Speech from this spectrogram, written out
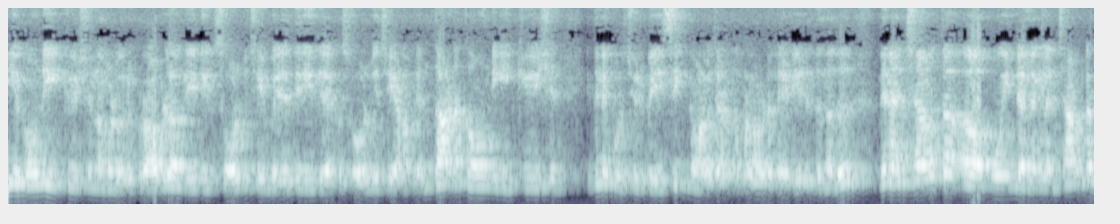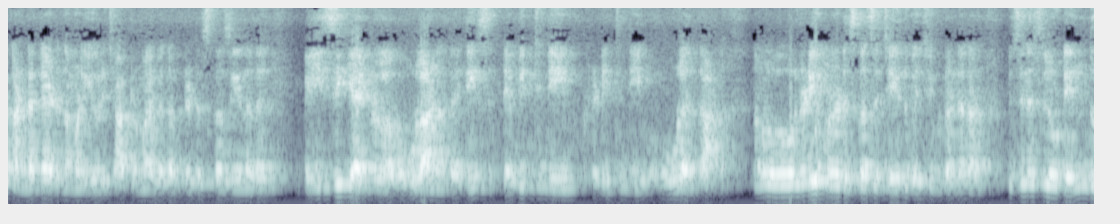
ഈ അക്കൗണ്ടിങ് ഇക്വേഷൻ നമ്മൾ ഒരു പ്രോബ്ലം രീതിയിൽ സോൾവ് ചെയ്യുമ്പോൾ ഏത് രീതിയിലേക്ക് സോൾവ് ചെയ്യണം? എന്താണ് അക്കൗണ്ടിങ് ഇക്വേഷൻ ഇതിനെ കുറിച്ച് ഒരു ബേസിക് നോളജ് ആണ് നമ്മൾ അവിടെ നേടിയെടുക്കുന്നത്. ഇതിന് അഞ്ചാമത്തെ പോയിന്റ് അല്ലെങ്കിൽ അഞ്ചാമത്തെ കണ്ടന്റ് ആയിട്ട് നമ്മൾ ഈ ഒരു ചാപ്റ്ററുമായി ബന്ധപ്പെട്ട് ഡിസ്കസ് ചെയ്യുന്നത് ബേസിക് ആയിട്ടുള്ള റൂളാണ് ഈസ് ഡെബിറ്റിന്റെയും ക്രെഡിറ്റിന്റെയും റൂൾ എന്താണ്? നമ്മൾ ഓൾറെഡി നമ്മൾ ഡിസ്കസ് ചെയ്ത് വെച്ചിട്ടുണ്ട് എന്താണ്? ബിസിനസ്സിലോട്ട് എന്ത്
